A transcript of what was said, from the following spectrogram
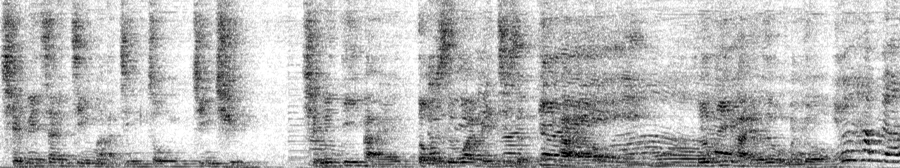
前面像金马、金钟、金曲，前面第一排都是外媒记者，第一排哦，哦。都第一排都是我们都因为他们要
